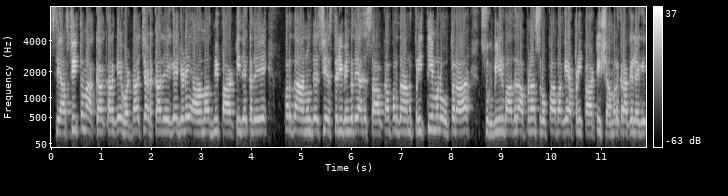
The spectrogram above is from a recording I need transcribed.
ਸਿਆਸੀ ਧਮਾਕਾ ਕਰਕੇ ਵੱਡਾ ਝਟਕਾ ਦੇ ਗਏ ਜਿਹੜੇ ਆਮ ਆਦਮੀ ਪਾਰਟੀ ਦੇ ਕਦੇ ਪ੍ਰਧਾਨ ਹੁੰਦੇ ਸੀ ਇਸਤਰੀ ਵਿੰਗ ਦੇ ਅੱਜ ਸਾਬਕਾ ਪ੍ਰਧਾਨ ਪ੍ਰੀਤੀ ਮਲਹੋਤਰਾ ਸੁਖਬੀਰ ਬਾਦਲ ਆਪਣਾ ਸਰੋਪਾ ਪਾ ਕੇ ਆਪਣੀ ਪਾਰਟੀ ਸ਼ਾਮਲ ਕਰਾ ਕੇ ਲੈ ਗਏ।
